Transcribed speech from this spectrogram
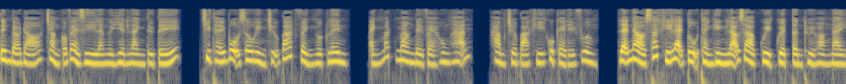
Tên béo đó chẳng có vẻ gì là người hiền lành tử tế, chỉ thấy bộ dâu hình chữ bát vểnh ngược lên, ánh mắt mang đầy vẻ hung hãn, hàm chứa bá khí của kẻ đế vương lẽ nào sát khí lại tụ thành hình lão già quỷ quyệt tần thủy hoàng này?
